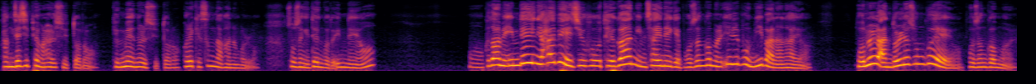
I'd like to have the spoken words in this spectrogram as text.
강제 집행을 할 수 있도록 경매에 넣을 수 있도록 그렇게 승낙하는 걸로 조정이 된 것도 있네요. 어, 그 다음에 임대인이 합의 해지 후 대관 임차인에게 보증금을 일부 미반환하여 돈을 안 돌려준 거예요. 보증금을.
